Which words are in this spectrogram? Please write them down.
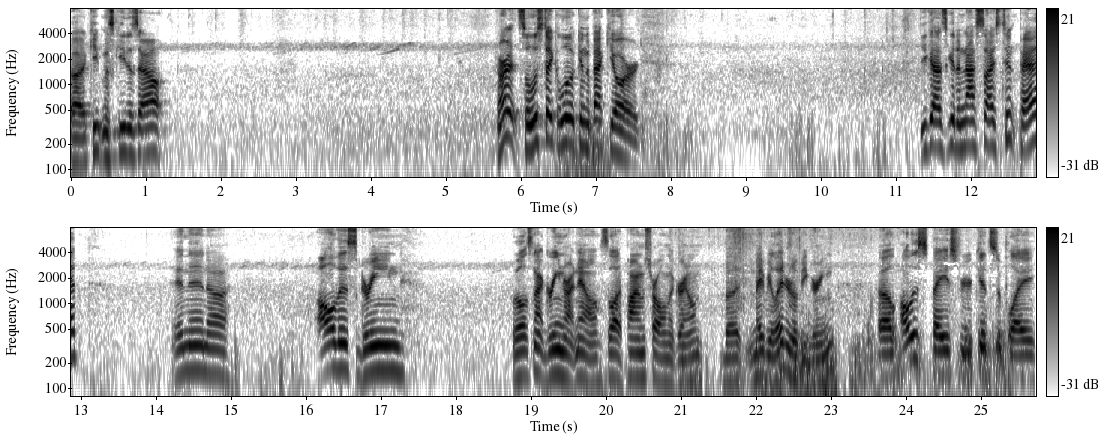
Uh, keep mosquitoes out. All right, so let's take a look in the backyard. You guys get a nice sized tent pad. And then uh, all this green, well, it's not green right now. It's a lot of pine straw on the ground, but maybe later it'll be green. Uh, all this space for your kids to play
